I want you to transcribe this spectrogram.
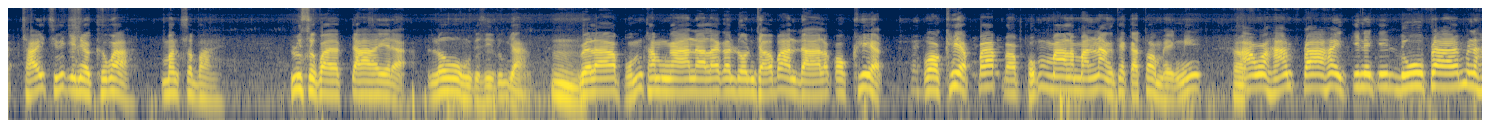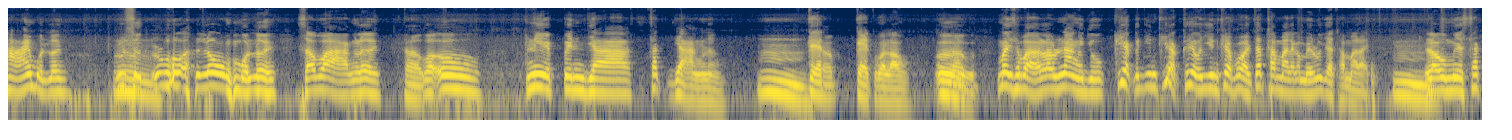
บใช้ชีวิตอย่างเนี้ยคือว่ามันสบาย รู้สึกว่าใจน่ะโล่งแต่สิ่งทุกอย่าง อืม เวลาผมทำงานอะไรก็โดนชาวบ้านด่าแล้วก็เครียดพอเครียดปั๊บอะผมมาละมันนั่งที่กระท่อมแห่งนี้ ครับเอาอาหารปลาให้กินให้กินดูปลาแล้วมันหายหมดเลยรู้สึกอืมรู้โล่งหมดเลย สว่างเลย ครับว่าเออนี่เป็นยาสักอย่างหนึ่ง อืมแก่ครับ แก่ตัวเรา เออ ครับ ไม่ใช่ว่าเรานั่งอยู่เครียดก็ยิ่งเครียดเครียดก็ยิ่งเครียดเพราะว่าจะทำอะไรก็ไม่รู้จะทำอะไร อืม เรามีสัก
